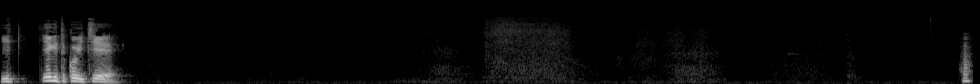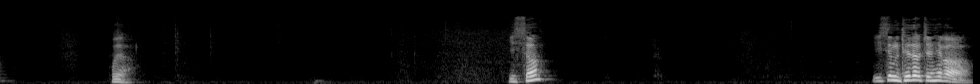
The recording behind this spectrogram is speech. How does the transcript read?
이 얘기 듣고 있지? 뭐야? 있어? 있으면 대답 좀 해봐.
